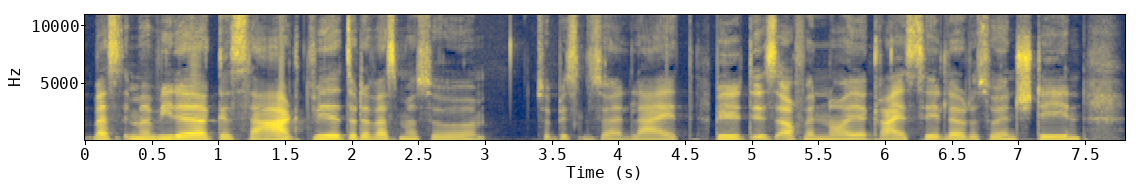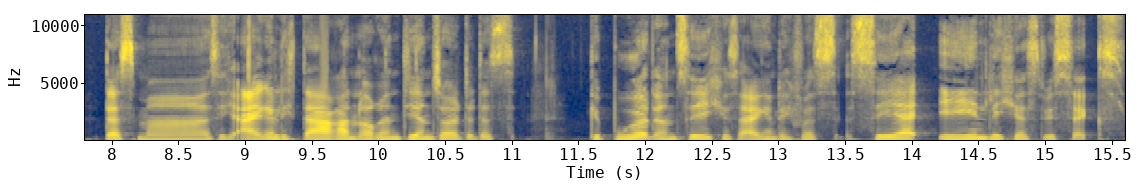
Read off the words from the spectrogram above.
was immer wieder gesagt wird oder was man so, so ein bisschen so ein Leitbild ist, auch wenn neue Kreissäle oder so entstehen, dass man sich eigentlich daran orientieren sollte, dass Geburt an sich ist eigentlich was sehr ähnliches wie Sex.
